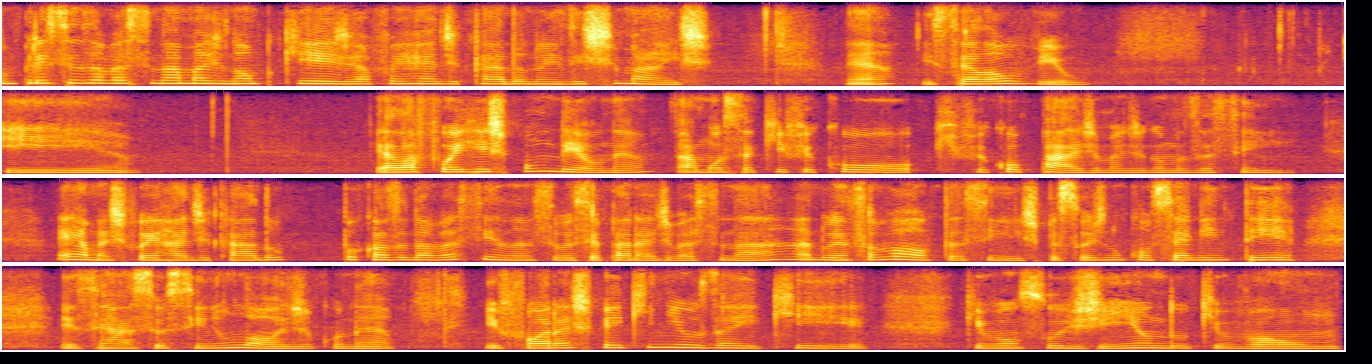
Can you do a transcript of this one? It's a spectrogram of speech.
Não precisa vacinar mais não, porque já foi erradicada, não existe mais, né? Isso ela ouviu. E ela foi e respondeu, né? A moça que ficou que ficou pasma, digamos assim. É, mas foi erradicado por causa da vacina. Se você parar de vacinar, a doença volta. Assim, as pessoas não conseguem ter esse raciocínio lógico, né? E fora as fake news aí que, que vão surgindo, que vão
